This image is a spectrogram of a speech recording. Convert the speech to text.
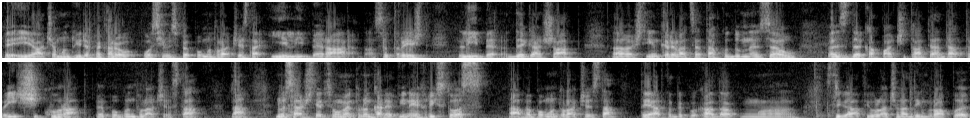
e acea mântuire pe care o, o simți pe pământul acesta. E liberarea, da? să trăiești liber, degajat, uh, știind că relația ta cu Dumnezeu îți dă capacitatea de a trăi și curat pe pământul acesta. Da? Nu să aștepți momentul în care vine Hristos da, pe pământul acesta, te iartă de păcat, da, cum uh, striga fiul acela din groapă,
